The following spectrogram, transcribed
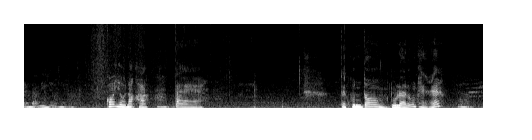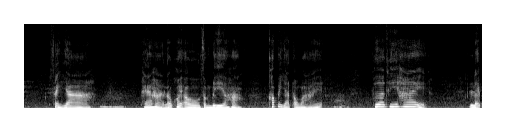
เป็นแบบนี้เยอะไหมคะ ก็เยอะนะคะ แต่ แต่คุณต้องดูแลเรื่องแผลค่ะใส่ยาอือฮึแผลหายแล้วคอยเอาสำลีอะค่ะ เข้าไปยัดเอาไว้ค่ะเพื่อที่ให้เล็บ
